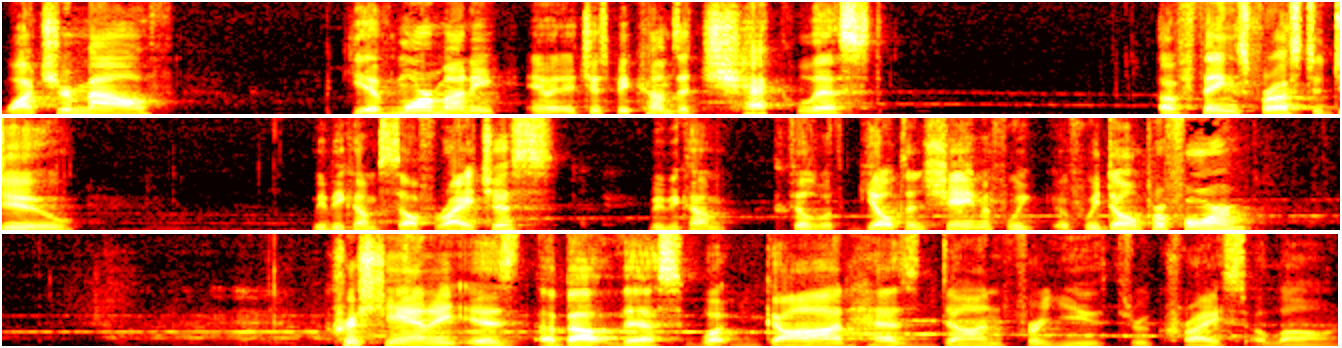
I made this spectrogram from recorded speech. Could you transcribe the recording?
watch your mouth, give more money, and it just becomes a checklist of things for us to do, we become self righteous, we become filled with guilt and shame if we, if we don't perform. Christianity is about this what God has done for you through Christ alone.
